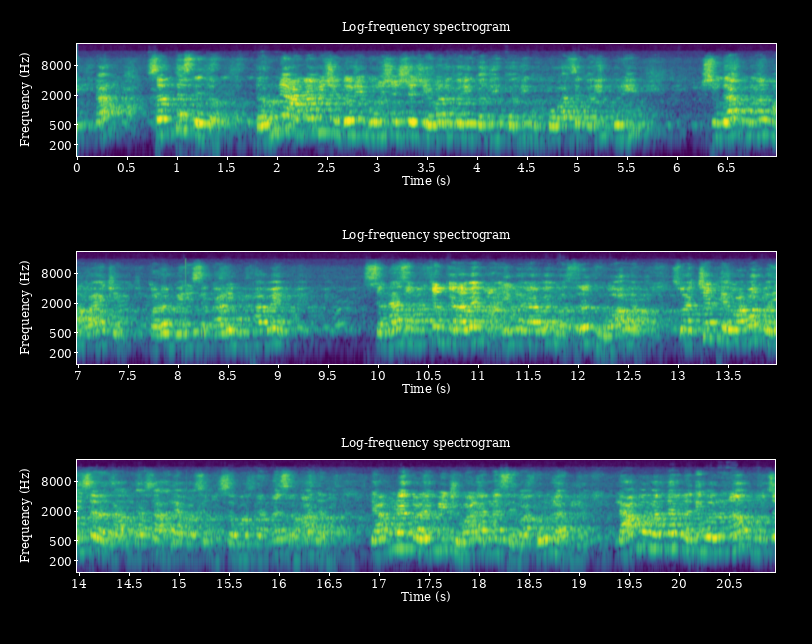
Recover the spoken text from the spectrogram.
एकटा संत स्थित धरुणे आणावी शिदोरी गुरु शिष्य जेवण करी कधी कधी उपवास करी पुरी सुधा पूर्ण व्हावायचे कडंबेरी सकाळी उठावे सदा समर्चन करावे पाणी भरावे वस्त्र धुवावं. स्वच्छ ठेवावा परिसर रामदासा आल्यापासून समर्थांना समाधान. त्यामुळे कळंबी जिवाळ्यांना सेवा करू लागली. लांब नदीवरून उंच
